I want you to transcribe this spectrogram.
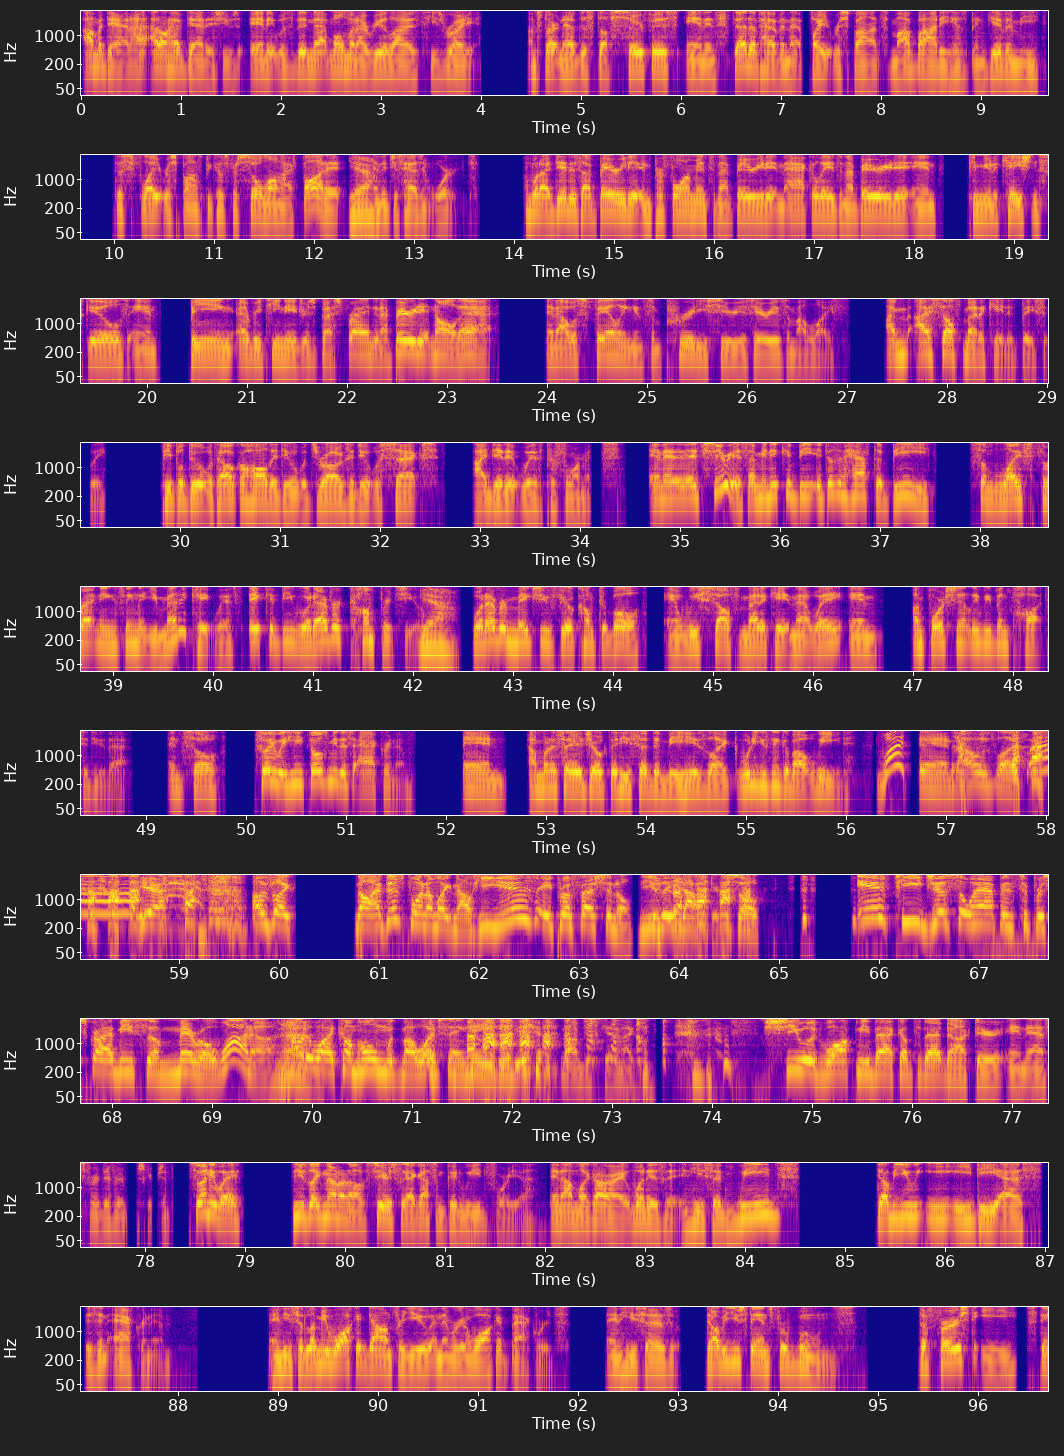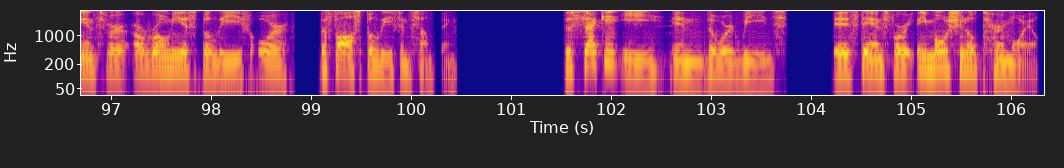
I'm a dad. I, I don't have dad issues. And it was in that moment I realized he's right. I'm starting to have this stuff surface. And instead of having that fight response, my body has been giving me this flight response because for so long I fought it Yeah. and it just hasn't worked. And what I did is I buried it in performance and I buried it in accolades and I buried it in communication skills and being every teenager's best friend. And I buried it in all that. And I was failing in some pretty serious areas of my life. I'm, I self medicated basically. People do it with alcohol, they do it with drugs, they do it with sex. I did it with performance. And it, it's serious. I mean, it could be, it doesn't have to be some life threatening thing that you medicate with. It could be whatever comforts you Yeah. whatever makes you feel comfortable and we self medicate in that way and unfortunately we've been taught to do that and so so anyway he throws me this acronym and i'm going to say a joke that he said to me he's like what do you think about weed What? and i was like "Ah." yeah i was like no at this point i'm like now he is a professional he's a doctor so if he just so happens to prescribe me some marijuana, how do I come home with my wife saying, "Hey, me-" no, I'm just kidding. I can't. she would walk me back up to that doctor and ask for a different prescription. So anyway, he's like, "No, no, no, seriously, I got some good weed for you." And I'm like, "All right, what is it?" And he said, "Weeds, W E E D S, is an acronym." And he said, "Let me walk it down for you, and then we're gonna walk it backwards." And he says, "W stands for wounds." The first E stands for erroneous belief or the false belief in something. The second E in the word weeds, it stands for emotional turmoil.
